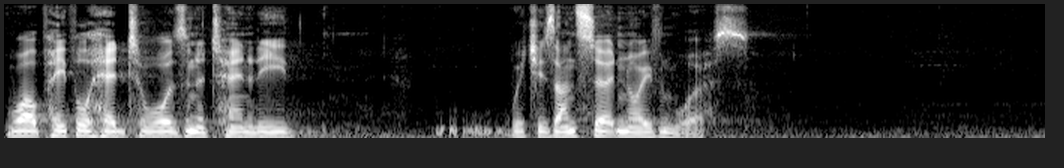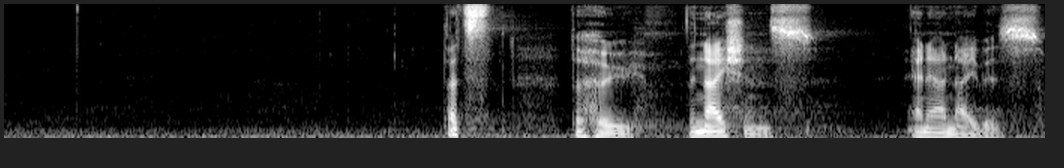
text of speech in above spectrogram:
while people head towards an eternity which is uncertain or even worse. That's the who, the nations, and our neighbours.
